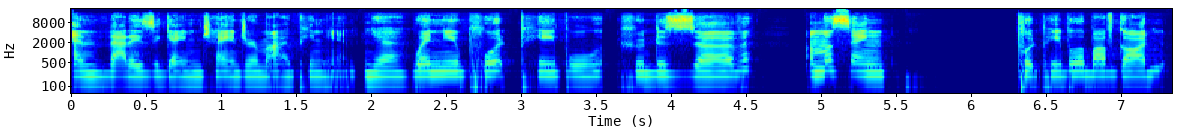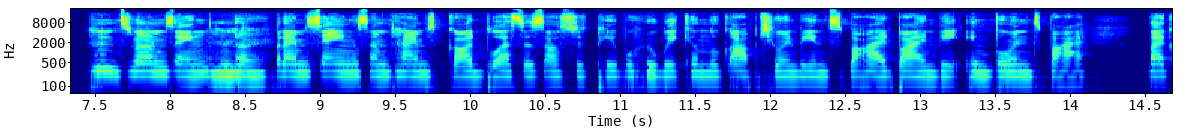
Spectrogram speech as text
And that is a game changer, in my opinion Yeah. when you put people who deserve, I'm not saying put people above God. That's not what I'm saying. No. But I'm saying sometimes God blesses us with people who we can look up to and be inspired by and be influenced by. Like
